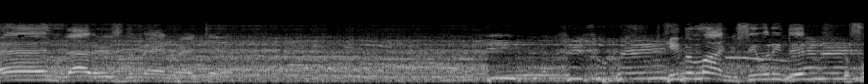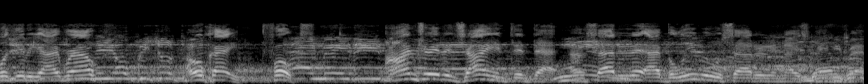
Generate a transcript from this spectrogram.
And that is the man right there. Keep in mind, you see what he did? The flick of the eyebrow? Okay, folks. Andre the Giant did that on Saturday. I believe it was Saturday night's main event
